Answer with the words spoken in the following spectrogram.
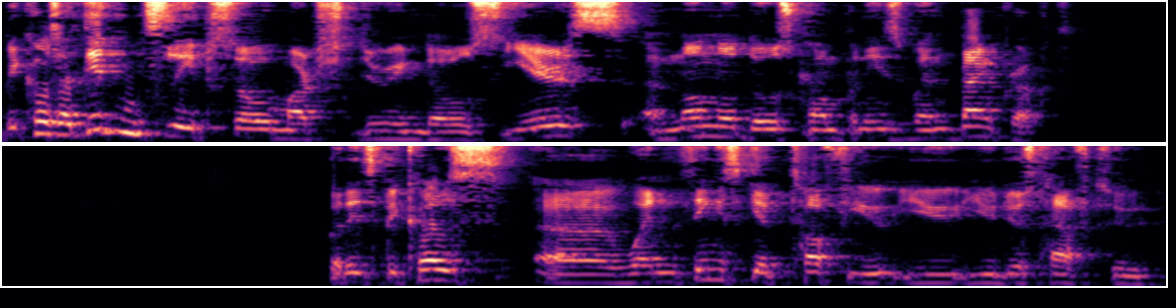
because I didn't sleep so much during those years, uh, none of those companies went bankrupt. But it's because uh, when things get tough, you, you, you just have to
